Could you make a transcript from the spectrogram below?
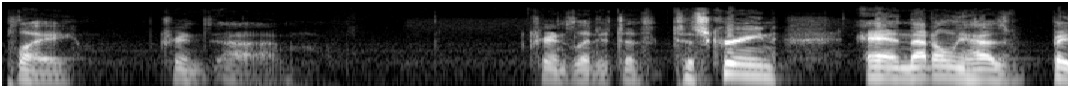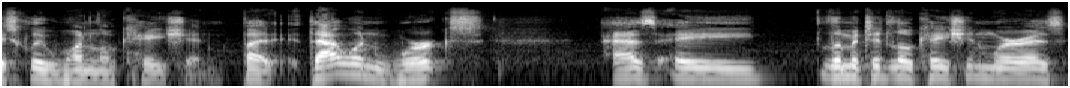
play uh, translated to, to screen, and that only has basically one location. But that one works as a limited location, whereas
